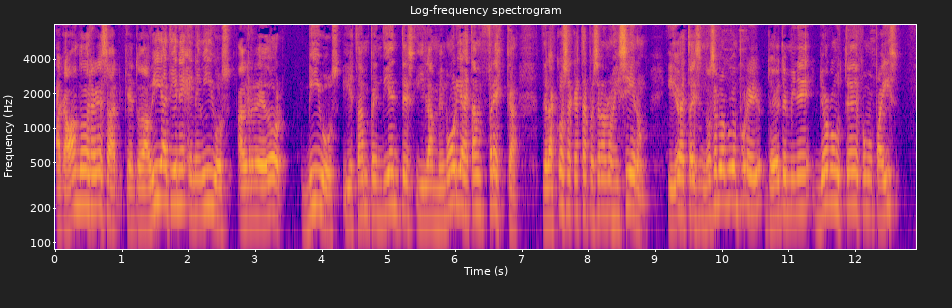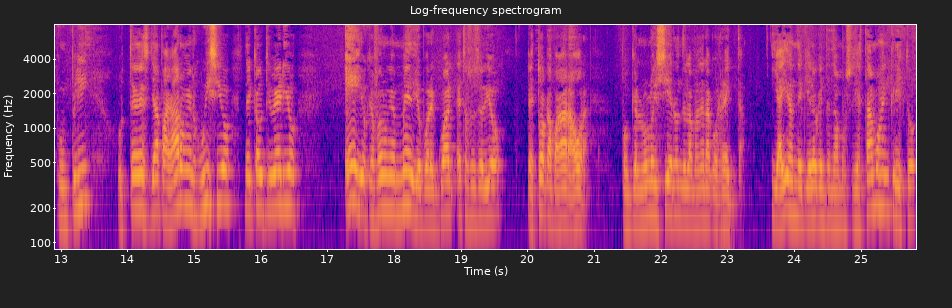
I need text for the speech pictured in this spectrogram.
acabando de regresar, que todavía tiene enemigos alrededor vivos y están pendientes y las memorias están frescas de las cosas que estas personas nos hicieron. Y Dios está diciendo, no se preocupen por ello, ya yo terminé, yo con ustedes como país cumplí, ustedes ya pagaron el juicio del cautiverio, ellos que fueron en medio por el cual esto sucedió, les toca pagar ahora porque no lo hicieron de la manera correcta. Y ahí es donde quiero que entendamos, si estamos en Cristo,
